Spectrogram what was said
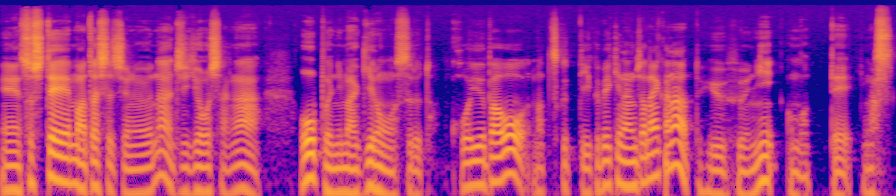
えー、そしてま私たちのような事業者がオープンにま議論をするとこういう場をま作っていくべきなんじゃないかなというふうに思っています。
